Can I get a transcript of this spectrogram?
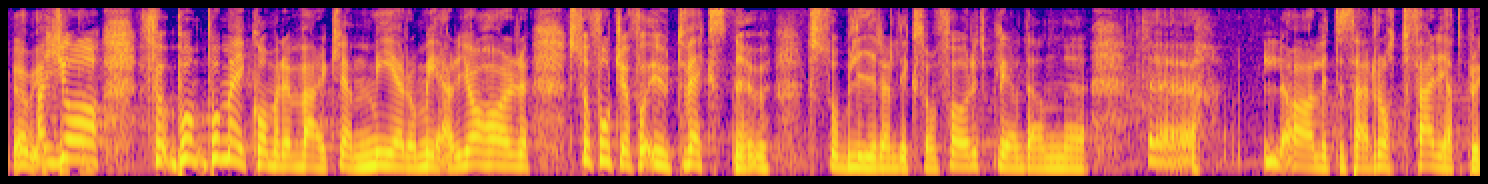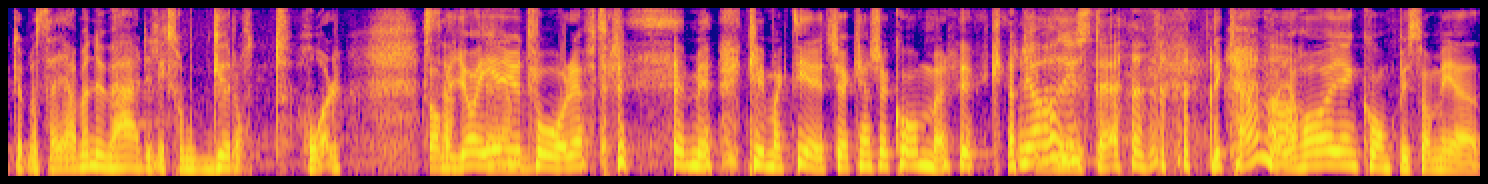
Jag vet Ja, inte. för, på, på mig kommer det verkligen mer och mer. Jag har, så fort jag får utväxt nu så blir den liksom, förut blev den eh, ja, lite så här råttfärgat brukar man säga, men nu är det liksom grått hår. Ja, men jag att, är ju ehm, två år efter med klimakteriet så jag kanske kommer. Jag kanske Ja, blir- just det. Det kan vara. Jag har ju en kompis som är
